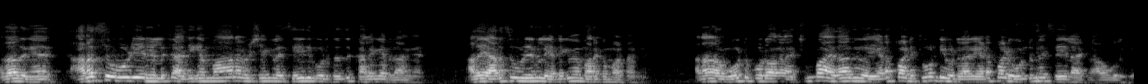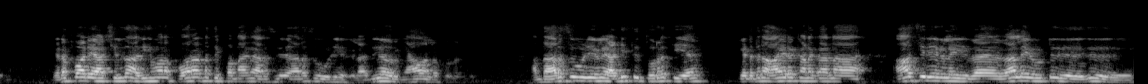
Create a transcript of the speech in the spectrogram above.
அதாவதுங்க அரசு ஊழியர்களுக்கு அதிகமான விஷயங்களை செய்து கொடுத்தது கலைஞர் தாங்க. அதை அரசு ஊழியர்கள் என்னைக்குமே மறக்க மாட்டாங்க. அதனால ஓட்டு போடுவாங்க சும்மா ஏதாவது எடப்பாடி தூண்டி விடுறாரு எடப்பாடி ஒன்றுமே செய்யலாங்க அவங்களுக்கு. எடப்பாடி ஆட்சியில் தான் அதிகமான போராட்டத்தை பண்ணாங்க அரசு அரசு ஊழியர்கள். அதுவே அவருக்கு ஞாபகம் போடுறது அந்த அரசு ஊழியர்களை அடித்து துரத்திய கிட்டத்தட்ட ஆயிரக்கணக்கான ஆசிரியர்களை வே- வேலையை விட்டு இது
